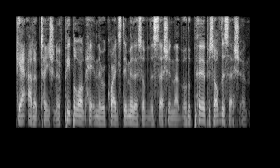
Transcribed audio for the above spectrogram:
get adaptation. If people aren't hitting the required stimulus of the session that or the purpose of the session,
